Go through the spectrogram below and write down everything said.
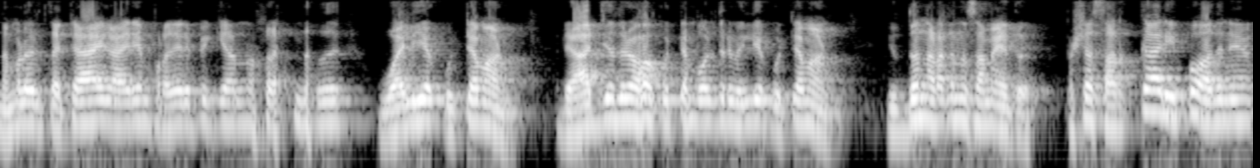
നമ്മളൊരു തെറ്റായ കാര്യം പ്രചരിപ്പിക്കുക എന്ന് പറയുന്നത് വലിയ കുറ്റമാണ്. രാജ്യദ്രോഹ കുറ്റം പോലത്തെ ഒരു വലിയ കുറ്റമാണ്. യുദ്ധം നടക്കുന്ന സമയത്ത്. പക്ഷെ സർക്കാർ ഇപ്പോൾ അതിനെ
